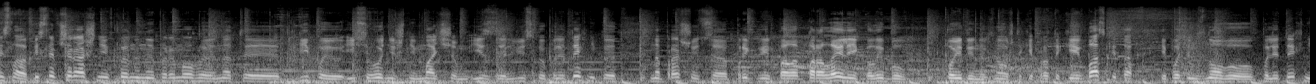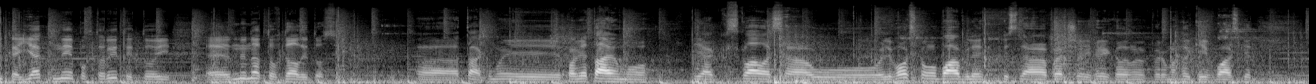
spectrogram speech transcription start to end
Станіслава, після вчорашньої впевненої перемоги над е, Біпою і сьогоднішнім матчем із Львівською політехнікою напрашуються прикрі паралелі, коли був поєдинок знову ж таки проти Київбаскета, і потім знову політехніка. Як не повторити той е, не надто вдалий досвід? Е, Так, ми пам'ятаємо, як склалося у Львовському баблі після першої гри, коли ми перемогли Київбаскет.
